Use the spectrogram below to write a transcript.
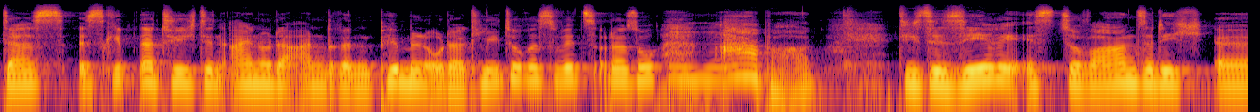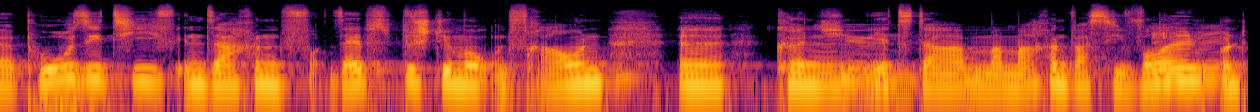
dass es gibt natürlich den ein oder anderen Pimmel- oder Klitoriswitz oder so, Mhm. aber diese Serie ist so wahnsinnig äh, positiv in Sachen Selbstbestimmung und Frauen äh, können jetzt da mal machen, was sie wollen. Und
